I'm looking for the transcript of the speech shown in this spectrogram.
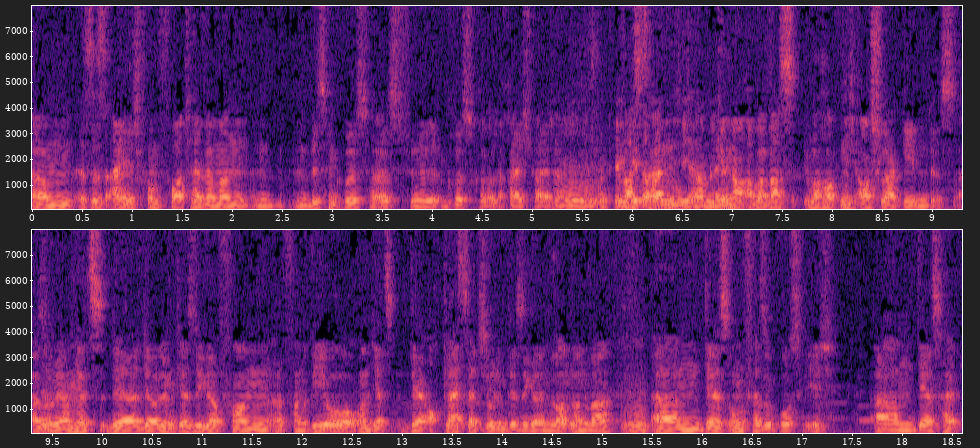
ähm, es ist eigentlich vom Vorteil, wenn man ein, ein bisschen größer ist für eine größere Reichweite. Hm, okay, was geht's aber halt um die Armlänge. genau, aber was überhaupt nicht ausschlaggebend ist. Also wir haben jetzt der, der Olympiasieger von, äh, von Rio und jetzt der auch gleichzeitig Olympiasieger in London war, Mhm. ähm, der ist ungefähr so groß wie ich. Ähm, der ist halt,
